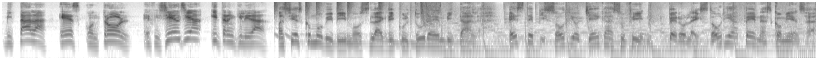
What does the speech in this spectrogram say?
Vitala es control, eficiencia y tranquilidad. Así es como vivimos la agricultura en Vitala. Este episodio llega a su fin, pero la historia apenas comienza.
